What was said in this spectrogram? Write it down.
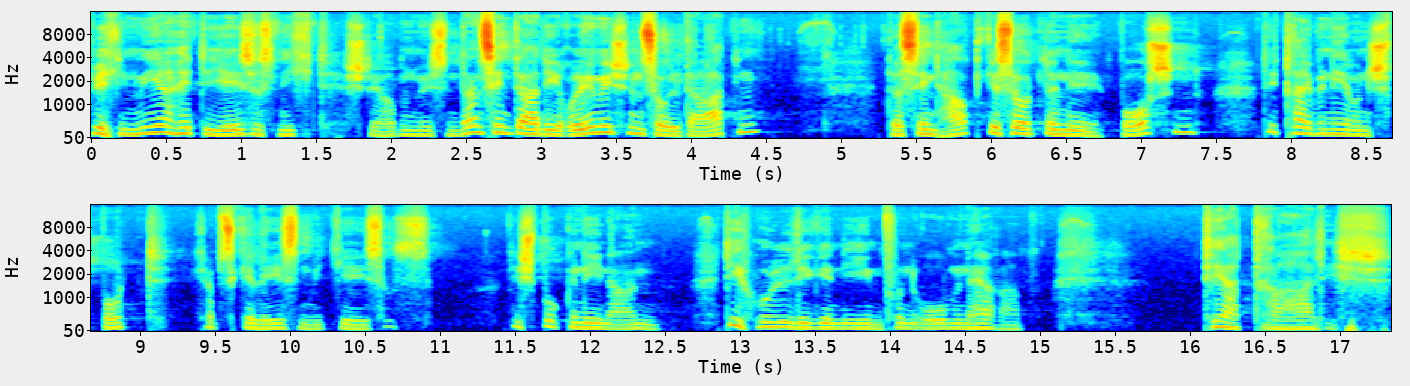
Wegen mir hätte Jesus nicht sterben müssen. Dann sind da die römischen Soldaten. Das sind hartgesottene Burschen, die treiben ihren Spott, ich habe es gelesen, mit Jesus. die spucken ihn an, die huldigen ihm von oben herab. Theatralisch.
